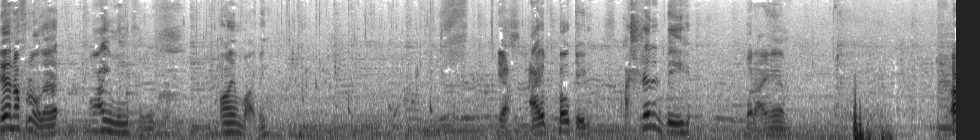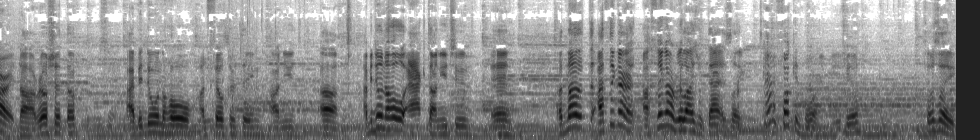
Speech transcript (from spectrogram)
yeah, enough with all that. I am in the pool. I am vibing. Yes, I am smoking. I shouldn't be, but I am. All right, nah, real shit though. I've been doing the whole unfiltered thing on YouTube. Uh, I've been doing the whole act on YouTube, and another. Th I think I, I think I realized with that is like kind of fucking boring. You feel? So it's like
